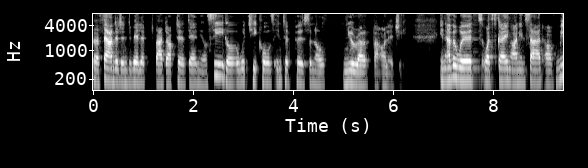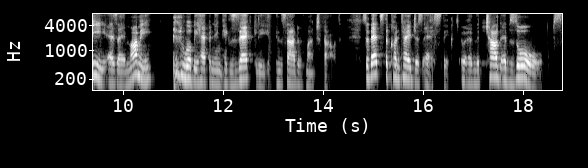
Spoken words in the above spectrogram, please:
uh, founded and developed by Dr. Daniel Siegel, which he calls interpersonal neurobiology. In other words, what's going on inside of me as a mommy will be happening exactly inside of my child. So that's the contagious aspect. Um, the child absorbs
